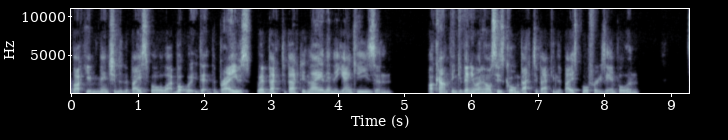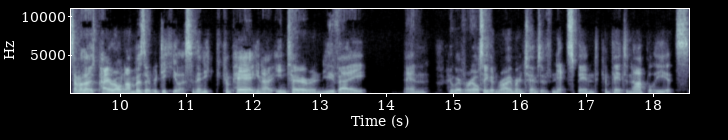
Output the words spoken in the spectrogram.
like you mentioned in the baseball, like what were, the Braves went back to back, didn't they? And then the Yankees, and I can't think of anyone else who's gone back to back in the baseball, for example. And some of those payroll numbers are ridiculous. And then you compare, you know, Inter and Juve and whoever else, even Roma, in terms of net spend compared to Napoli, it's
